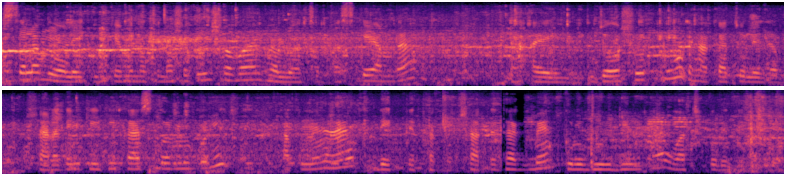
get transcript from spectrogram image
আসসালামু আলাইকুম, কেমন আছেন? আশা করি সবাই ভালো আছেন। আজকে আমরা যশোর টু ঢাকা চলে যাব। সারাদিন কি কি কাজকর্ম করি আপনারা দেখতে থাকুন, সাথে থাকবেন, পুরো ভিডিওটা ওয়াচ করে দেখবেন।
